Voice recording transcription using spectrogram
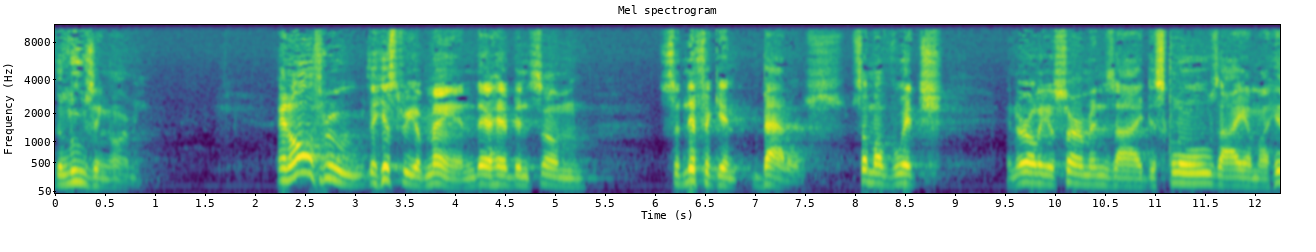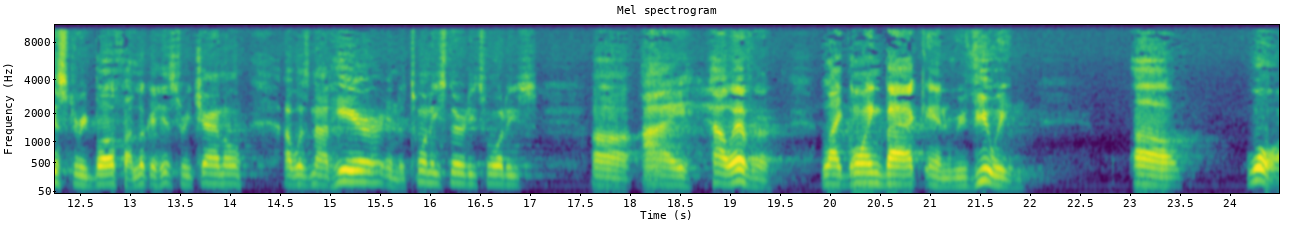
the losing army. And all through the history of man, there have been some significant battles, some of which in earlier sermons I disclose. I am a history buff. I look at History Channel. I was not here in the 20s, 30s, 40s. Uh, I, however, like going back and reviewing uh, war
